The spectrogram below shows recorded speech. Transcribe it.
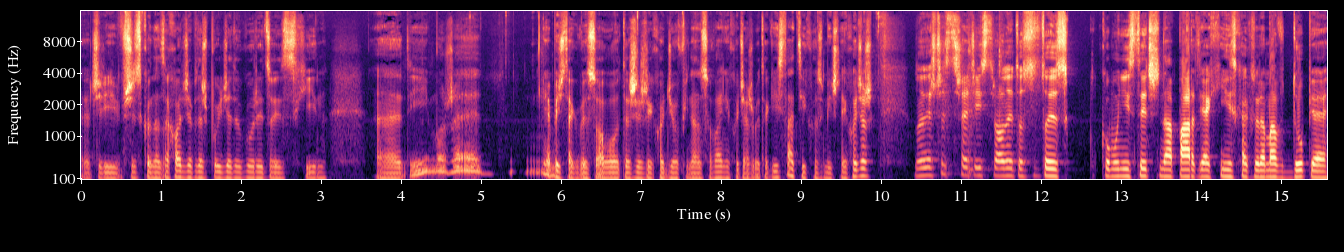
E, czyli wszystko na zachodzie też pójdzie do góry, co jest z Chin e, i może nie być tak wesoło też jeżeli chodzi o finansowanie chociażby takiej stacji kosmicznej, chociaż no jeszcze z trzeciej strony to, to jest komunistyczna partia chińska, która ma w dupie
